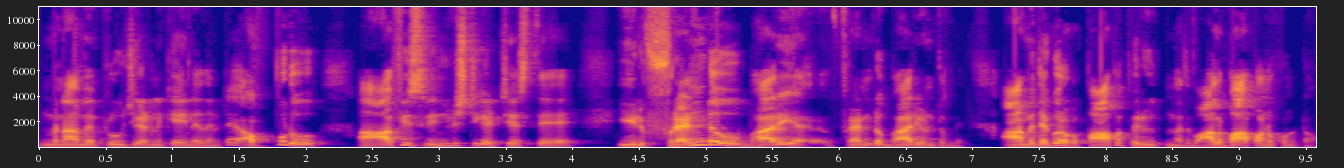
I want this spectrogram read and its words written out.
నా మీద ప్రూవ్ చేయడానికి ఏం లేదంటే అప్పుడు ఆ ఆఫీసులు ఇన్వెస్టిగేట్ చేస్తే వీడి ఫ్రెండ్ భార్య ఫ్రెండ్ భార్య ఉంటుంది. ఆమె దగ్గర ఒక పాప పెరుగుతుంది. అది వాళ్ళ పాప అనుకుంటాం.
